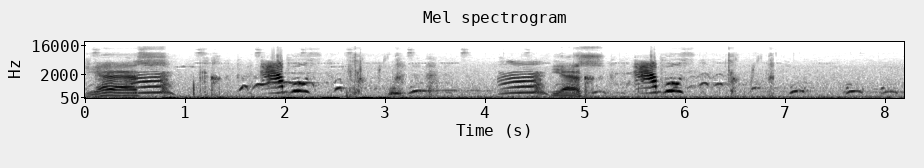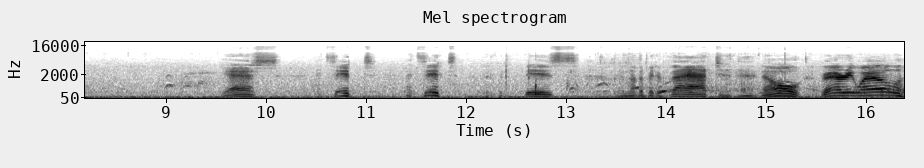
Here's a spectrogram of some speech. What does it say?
Yes. Apples? Yes. apples? Yes. That's it. That's it. This. Another bit of that. No. Very well.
